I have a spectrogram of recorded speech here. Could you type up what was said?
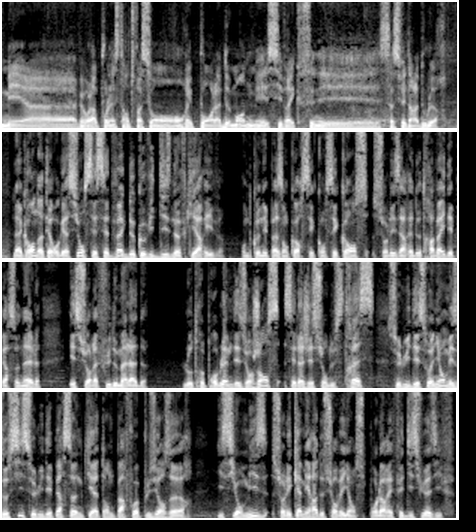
Mais, euh, mais, voilà, pour l'instant, de toute façon, on répond à la demande, mais c'est vrai que ce ça se fait dans la douleur. La grande interrogation, c'est cette vague de Covid-19 qui arrive. On ne connaît pas encore ses conséquences sur les arrêts de travail des personnels et sur l'afflux de malades. L'autre problème des urgences, c'est la gestion du stress, celui des soignants, mais aussi celui des personnes qui attendent parfois plusieurs heures. Ici, on mise sur les caméras de surveillance pour leur effet dissuasif.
